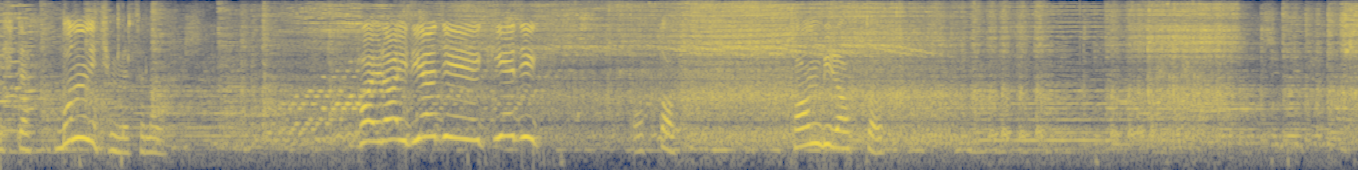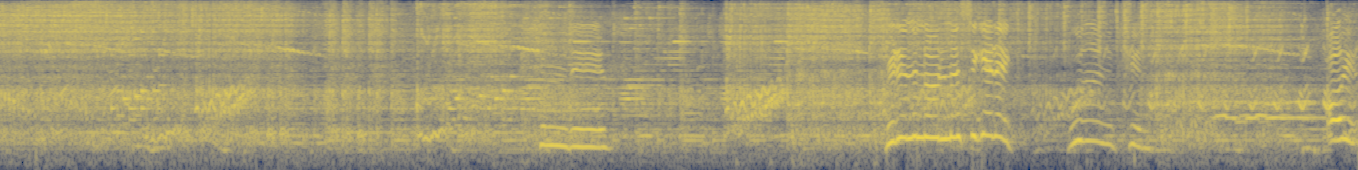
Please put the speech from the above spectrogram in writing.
İşte bunun için mesela. Hayır hayır yedik yedik. Aptal. Tam bir aptal. Şimdi birinin ölmesi gerek bunun için. Ay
